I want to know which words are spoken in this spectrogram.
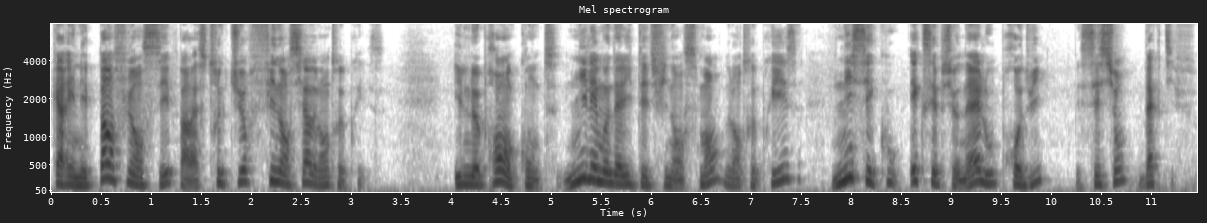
car il n'est pas influencé par la structure financière de l'entreprise. Il ne prend en compte ni les modalités de financement de l'entreprise, ni ses coûts exceptionnels ou produits les cessions d'actifs.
